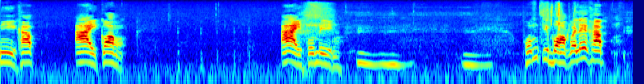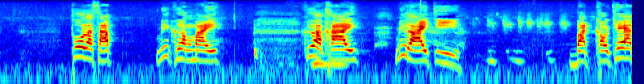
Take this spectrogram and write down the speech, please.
นี่ครับอ้ายกล้องอ้ายผมเอง ผมจะบอกไว้เลยครับ โทรศัพท์ มีเครื่องใหม่เครือข่ายมีลายจี บัตรเขาแชท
